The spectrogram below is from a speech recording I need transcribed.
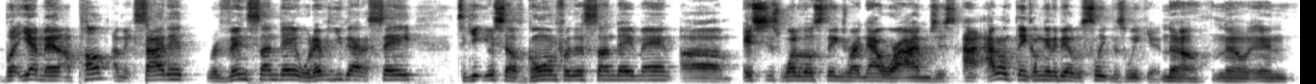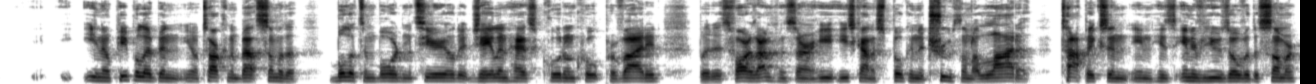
but yeah, man, I'm pumped. I'm excited. Revenge Sunday, whatever you got to say to get yourself going for this Sunday, man. Um, it's just one of those things right now where I'm just, I, I don't think I'm going to be able to sleep this weekend. No, no. And, you know, people have been, you know, talking about some of the bulletin board material that Jalen has quote unquote provided. But as far as I'm concerned, he, he's kind of spoken the truth on a lot of topics in, in his interviews over the summer.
